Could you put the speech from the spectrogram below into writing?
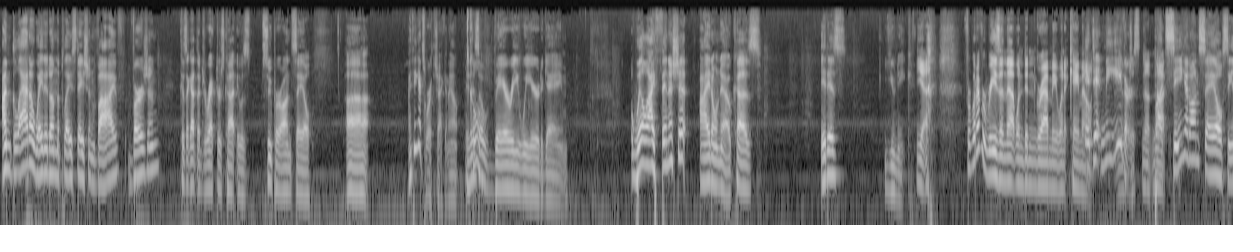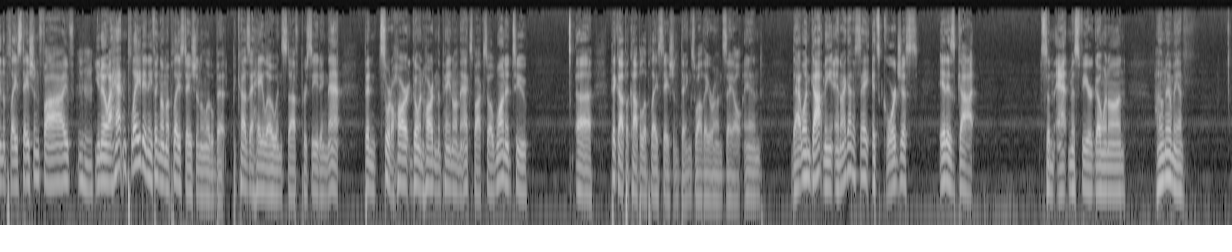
I'm glad I waited on the PlayStation 5 version because I got the director's cut. It was super on sale. Uh, I think it's worth checking out. It is Cool. a very weird game. Will I finish it? I don't know because it is unique. Yeah. For whatever reason, that one didn't grab me when it came out. It didn't me either. just not- but not- seeing it on sale, seeing the PlayStation 5, Mm-hmm. you know, I hadn't played anything on my PlayStation a little bit because of Halo and stuff preceding that. Been sort of hard, going hard in the paint on the Xbox. So I wanted to uh, pick up a couple of PlayStation things while they were on sale. And that one got me. And I got to say, it's gorgeous. It has got some atmosphere going on. I don't know, man.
